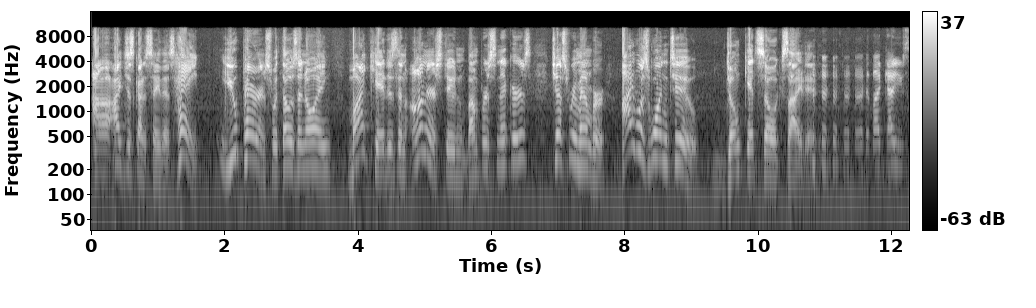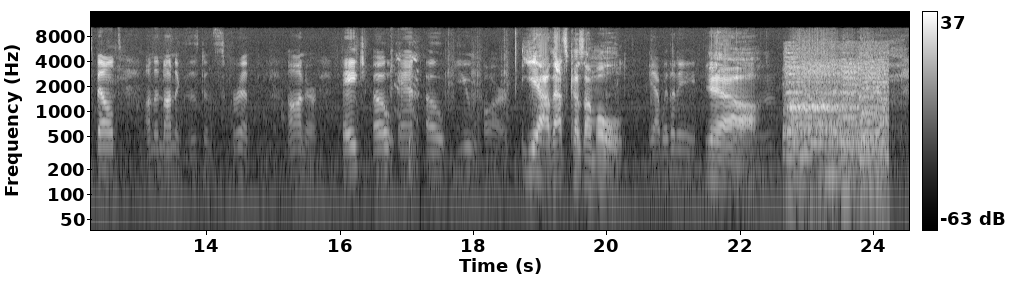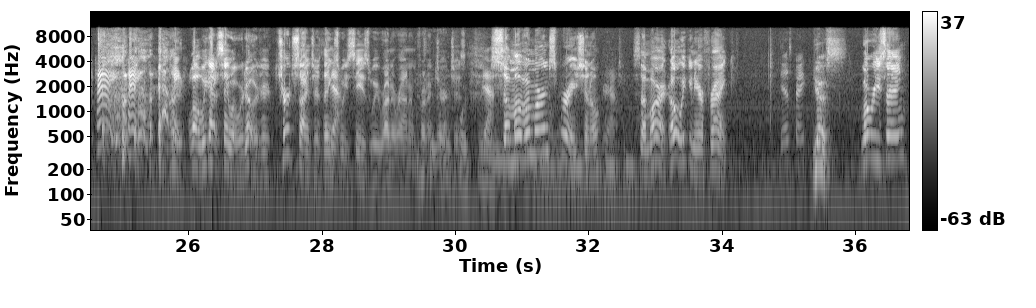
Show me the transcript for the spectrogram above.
Uh, I just got to say this. Hey, you parents with those annoying. My kid is an honor student. Bumper Snickers. Just remember, I was one too. Don't get so excited. I like how you spelled on the non-existent script honor. H O N O U R. yeah, that's because I'm old. Yeah, with an E. Yeah. Hey, hey, hey. Well, we got to say what we're doing. Church signs are things Yeah. we see as we run around in front of churches. Yeah. Some of them are inspirational. Yeah. Some aren't. Oh, we can hear Frank. Yes, Frank? Yes. What were you saying?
